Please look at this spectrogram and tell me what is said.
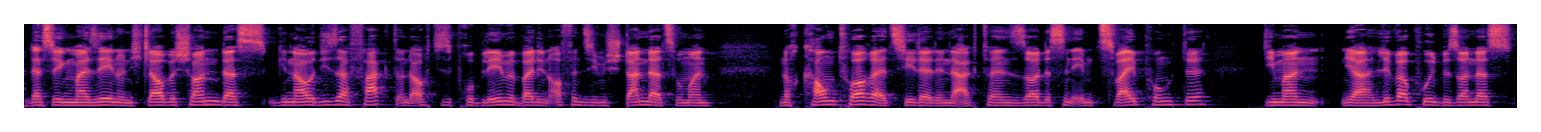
deswegen mal sehen. Und ich glaube schon, dass genau dieser Fakt und auch diese Probleme bei den offensiven Standards, wo man noch kaum Tore erzielt hat in der aktuellen Saison, das sind eben zwei Punkte, die man ja Liverpool besonders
